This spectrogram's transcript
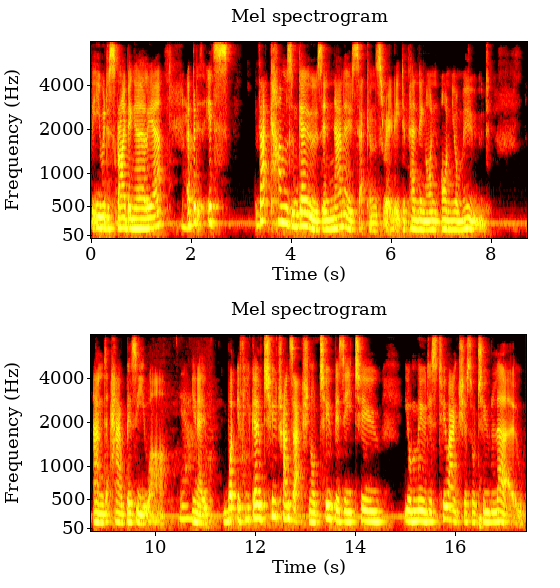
that you were describing earlier. Yeah. Uh, but it's, that comes and goes in nanoseconds, really, depending on, on your mood and how busy you are. Yeah. You know, what if you go too transactional, too busy, too your mood is too anxious or too low,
